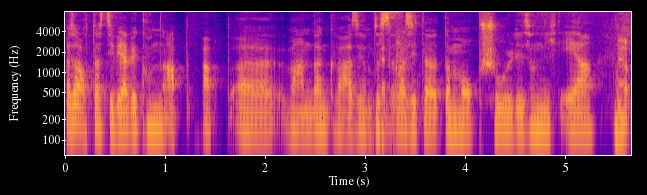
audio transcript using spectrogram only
also auch, dass die Werbekunden abwandern ab, äh, quasi und das ja. quasi der, der Mob schuld ist und nicht er. Ja.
